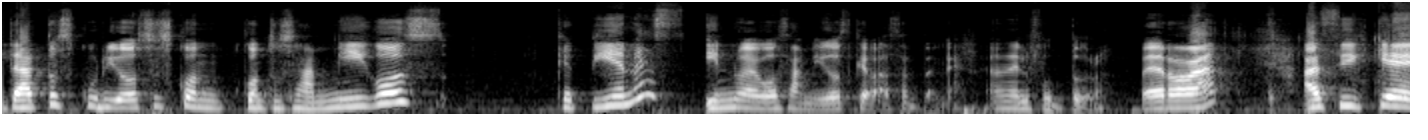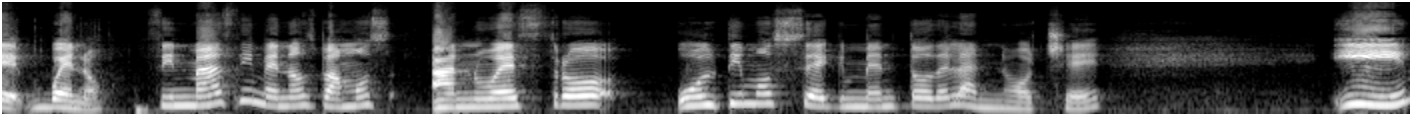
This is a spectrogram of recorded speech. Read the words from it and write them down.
datos curiosos con, con tus amigos que tienes y nuevos amigos que vas a tener en el futuro, ¿verdad? Así que, bueno, sin más ni menos, vamos a nuestro último segmento de la noche. Y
